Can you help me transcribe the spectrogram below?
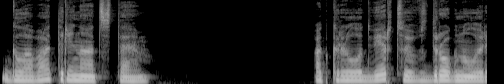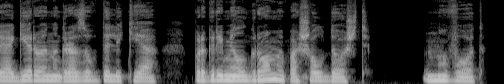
Глава 13 Открыла дверцу и вздрогнула, реагируя на грозу вдалеке. Прогремел гром и пошел дождь. Ну вот,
